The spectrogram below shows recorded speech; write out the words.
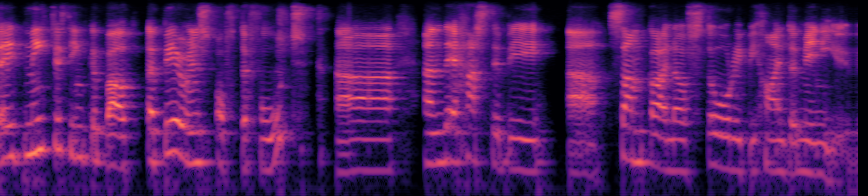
They need to think about appearance of the food, uh, and there has to be uh, some kind of story behind the menu.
